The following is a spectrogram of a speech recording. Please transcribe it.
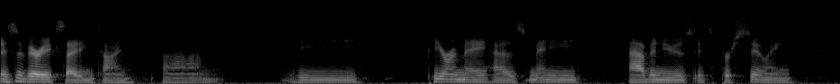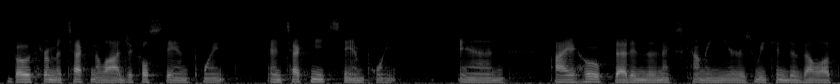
It's a very exciting time. Um, the PRMA has many avenues it's pursuing both from a technological standpoint and technique standpoint. And I hope that in the next coming years we can develop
